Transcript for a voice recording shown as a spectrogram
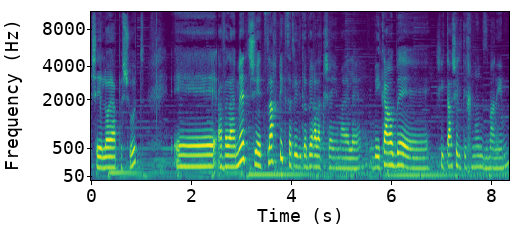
שלא היה פשוט. אבל האמת שהצלחתי קצת להתגבר על הקשיים האלה, בעיקר בשיטה של תכנון זמנים.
